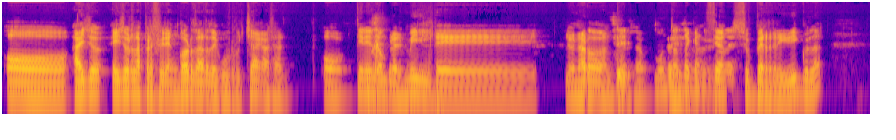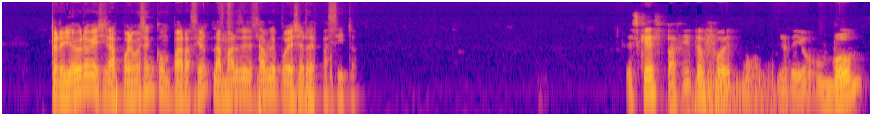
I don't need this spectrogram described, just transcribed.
O a ellos, ellos las prefieren gordas de Gurruchaga. O, sea, o tienen nombres mil de Leonardo Dantes. Sí, o sea, un montón de canciones súper ridículas. Pero yo creo que si las ponemos en comparación, la más detestable puede ser Despacito. Es que Despacito fue, yo te digo, un boom.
